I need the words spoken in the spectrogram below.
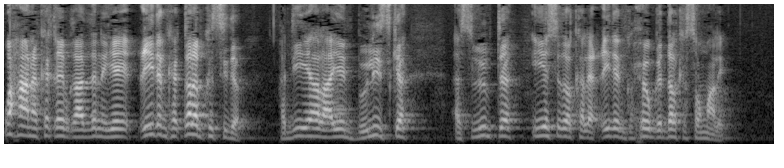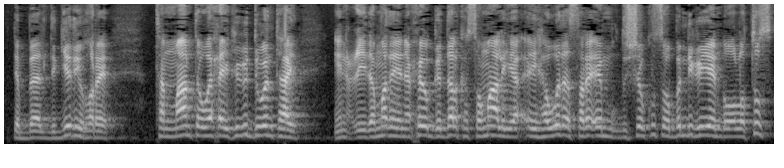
waxaana ka qayb qaadanayay ciidanka qalabka sida haddii ay halaayeen booliiska asluubta iyo sidoo kale ciidanka xoogga dalka soomaaliya dabaaldegyadii hore tan maanta waxay kaga duwan tahay in ciidamadeena xoogga dalka soomaaliya ay hawada sare ee muqdisho ku soo bandhigayeen dhoolatus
